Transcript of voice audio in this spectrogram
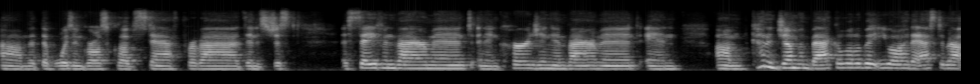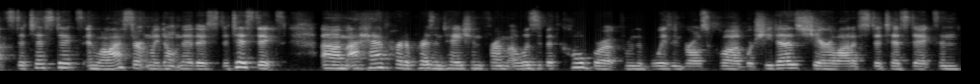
um, that the Boys and Girls Club staff provides. And it's just, a safe environment, an encouraging environment, and um, kind of jumping back a little bit, you all had asked about statistics. And while I certainly don't know those statistics, um, I have heard a presentation from Elizabeth Colebrook from the Boys and Girls Club where she does share a lot of statistics. And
